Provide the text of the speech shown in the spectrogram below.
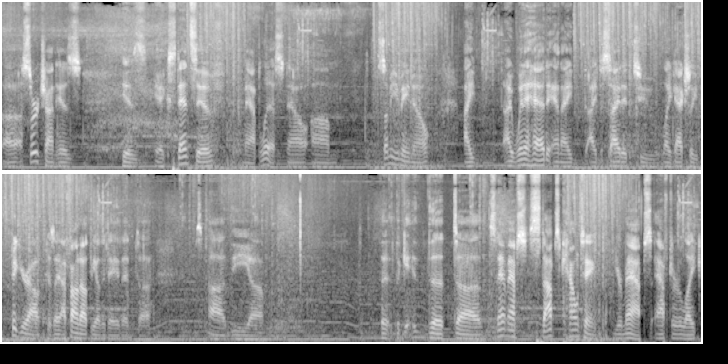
uh, a search on his his extensive map list. Now um, some of you may know I I went ahead and I I decided to like actually figure out because I, I, found out the other day that uh, uh, the um, the the the uh, Snap Maps stops counting your maps after like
